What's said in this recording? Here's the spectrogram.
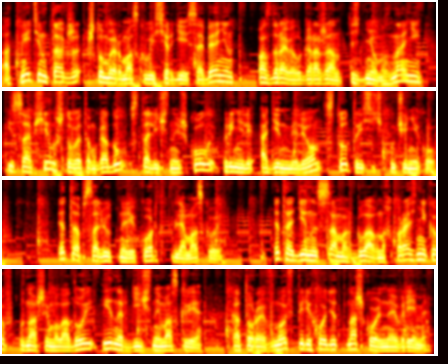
Отметим также, что мэр Москвы Сергей Собянин поздравил горожан с Днем знаний и сообщил, что в этом году столичные школы приняли 1 миллион 100 тысяч учеников. Это абсолютный рекорд для Москвы. Это один из самых главных праздников в нашей молодой и энергичной Москве, которая вновь переходит на школьное время.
